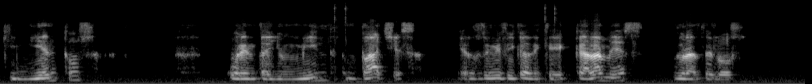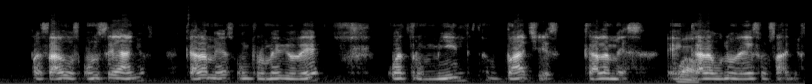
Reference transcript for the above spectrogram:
541 mil baches. Eso significa de que cada mes, durante los pasados 11 años, cada mes un promedio de 4.000 baches cada mes en cada uno de esos años.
